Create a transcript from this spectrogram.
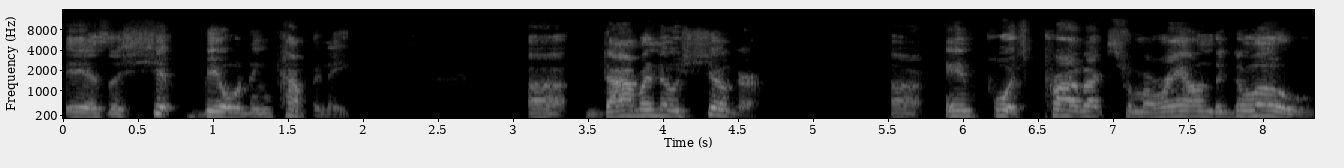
is a shipbuilding company. Uh, Domino Sugar uh, imports products from around the globe.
